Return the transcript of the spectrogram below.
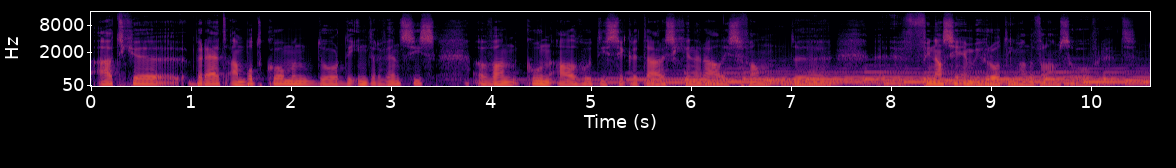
uitgebreid aan bod komen door de interventies van Koen Aalgoed, die secretaris-generaal is van de Financiën en Begroting van de Vlaamse overheid.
